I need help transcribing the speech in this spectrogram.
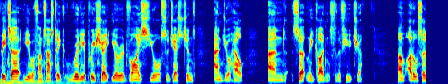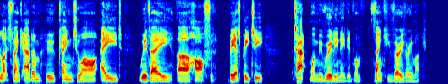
Peter, you were fantastic. Really appreciate your advice, your suggestions, and your help, and certainly guidance for the future. Um, I'd also like to thank Adam, who came to our aid with a uh, half BSPT tap when we really needed one. Thank you very, very much.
